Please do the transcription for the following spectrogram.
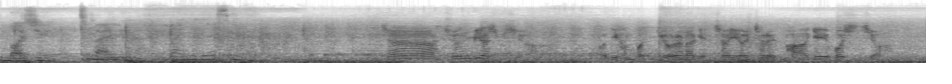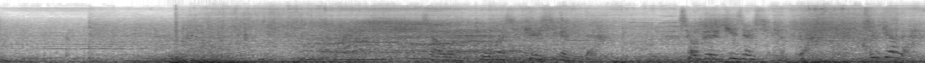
뭐지? 빨리 말. 완료되었습니다. 자, 준비하십시오. 어디 한번 요란하게 저 열차를 파괴해 보시죠. 자원 동화시킬 시간이다. 적을 기절시켰다. 죽여라.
